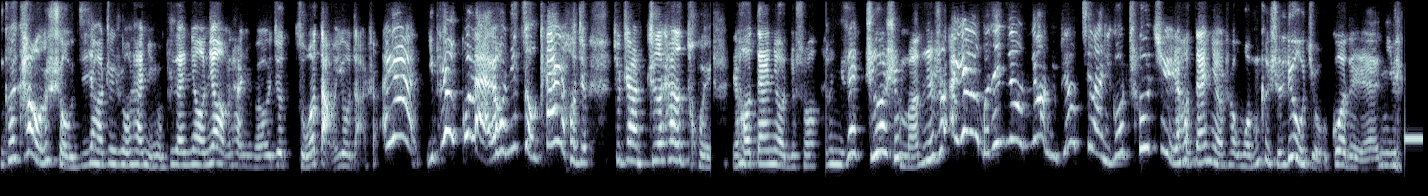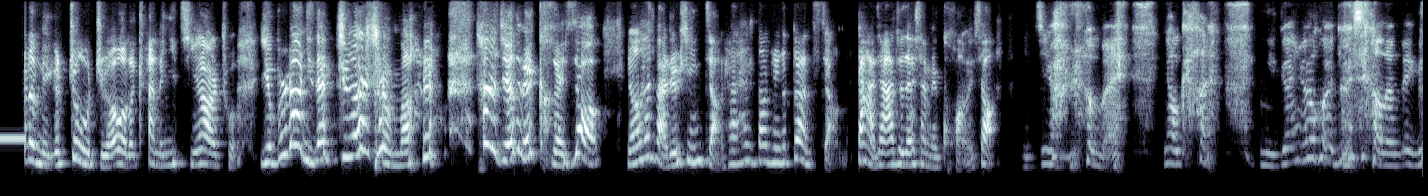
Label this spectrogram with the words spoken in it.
你快看我的手机。”然后这时候他女朋友不是在尿尿吗？他女朋友就左挡右挡说：“哎呀，你不要过来，然后你走开。”然后就就这样遮他的腿。然后 Daniel 就说：“你在遮什么？”他就说：“哎呀，我在尿尿，你不要进来，你给我出去。”然后 Daniel 说：“我们可是六九过的人，你。”的每个皱褶我都看得一清二楚，也不知道你在遮什么，他就觉得特别可笑，然后他就把这个事情讲出来，他是当成一个段子讲的，大家就在下面狂笑。你竟然认为 要看你跟约会对象的那个，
